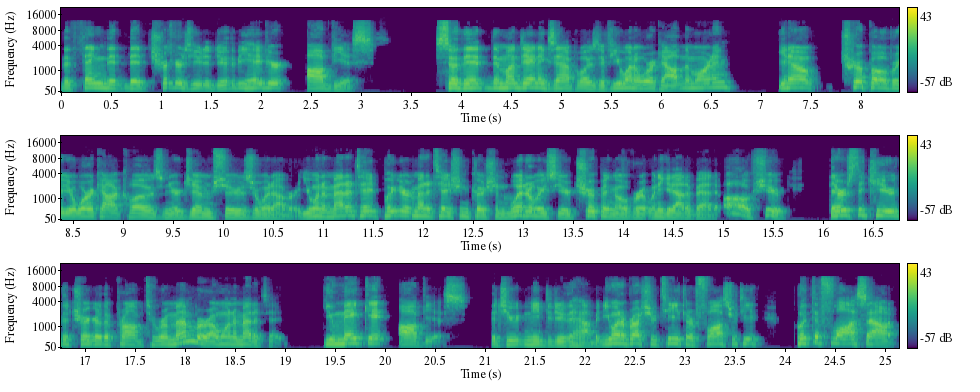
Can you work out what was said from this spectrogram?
the thing that that triggers you to do the behavior obvious. So the the mundane example is if you want to work out in the morning, you know, trip over your workout clothes and your gym shoes or whatever. You want to meditate, put your meditation cushion literally so you're tripping over it when you get out of bed. Oh shoot, there's the cue, the trigger, the prompt to remember I want to meditate. You make it obvious that you need to do the habit. You want to brush your teeth or floss your teeth, put the floss out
